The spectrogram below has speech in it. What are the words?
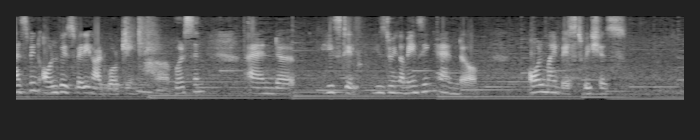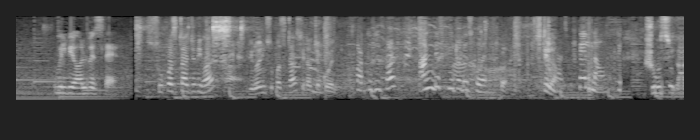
has been always very hard working person and he still he is doing amazing and all my best wishes will be always there superstar যদি হয় হিরোইন সুপারস্টার সেটা হচ্ছে Koel. This for undisputed is Cohen. Still Till now. শুভশ্রীকা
